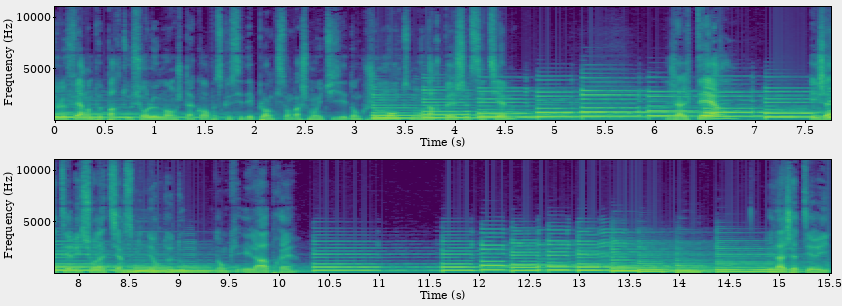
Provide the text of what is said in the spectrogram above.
de le faire un peu partout sur le manche, d'accord Parce que c'est des plans qui sont vachement utilisés. Donc je monte mon arpège septième j'altère et j'atterris sur la tierce mineure de Do. Donc, et là après. Et là j'atterris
